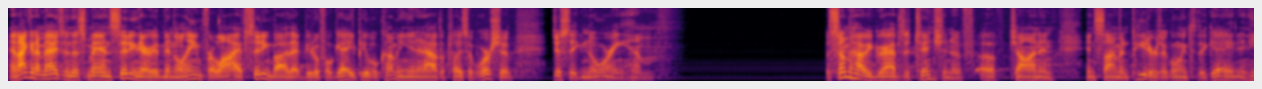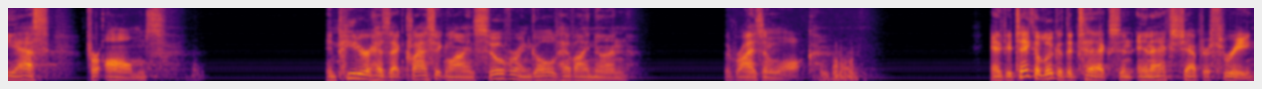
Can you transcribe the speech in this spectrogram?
And I can imagine this man sitting there who had been lame for life, sitting by that beautiful gate, people coming in and out of the place of worship, just ignoring him. But somehow he grabs attention of, of John and, and Simon Peter as they're going through the gate, and he asks for alms. And Peter has that classic line Silver and gold have I none, but rise and walk. And if you take a look at the text in, in Acts chapter 3,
